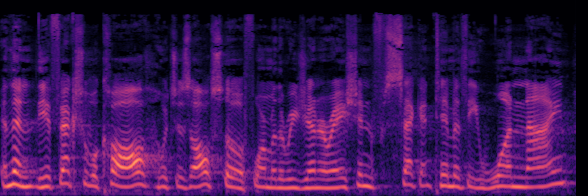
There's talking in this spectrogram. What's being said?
And then the effectual call, which is also a form of the regeneration, 2 Timothy 1 9,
